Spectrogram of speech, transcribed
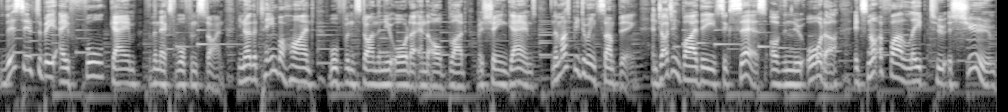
This seems to be a full game for the next Wolfenstein. You know, the team behind Wolfenstein The New Order and the Old Blood Machine Games, they must be doing something. And judging by the success of The New Order, it's not a far leap to assume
